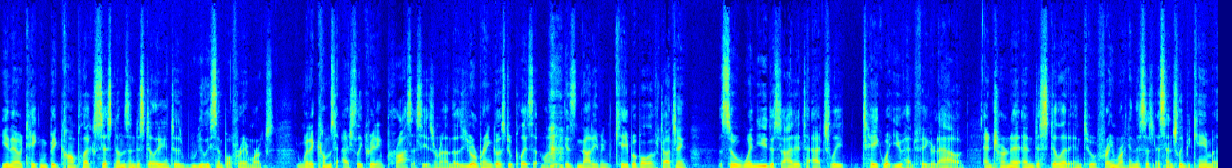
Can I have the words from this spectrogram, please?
You know, taking big complex systems and distilling it into really simple frameworks. When it comes to actually creating processes around those, your brain goes to a place that mine is not even capable of touching. So when you decided to actually take what you had figured out and turn it and distill it into a framework, and this essentially became a,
